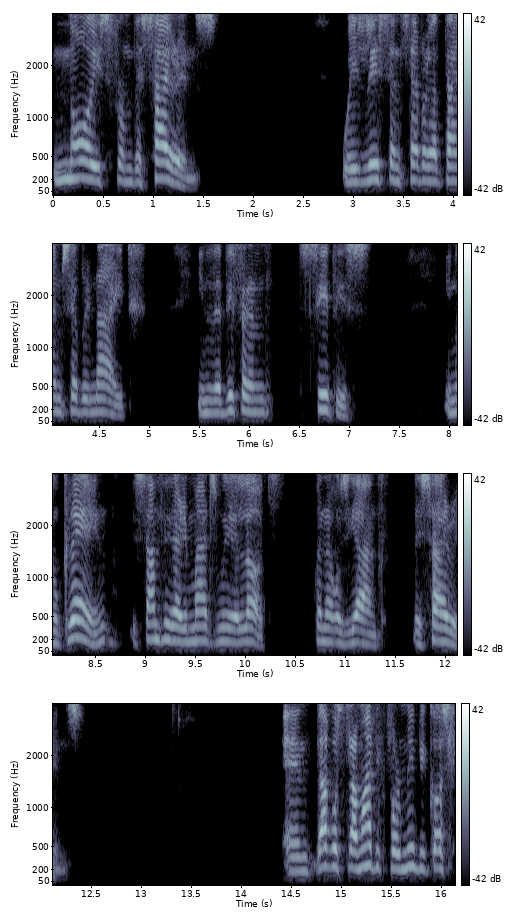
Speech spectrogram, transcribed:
noise from the sirens, we listen several times every night in the different cities in Ukraine is something that reminds me a lot when I was young, the sirens. And that was traumatic for me because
